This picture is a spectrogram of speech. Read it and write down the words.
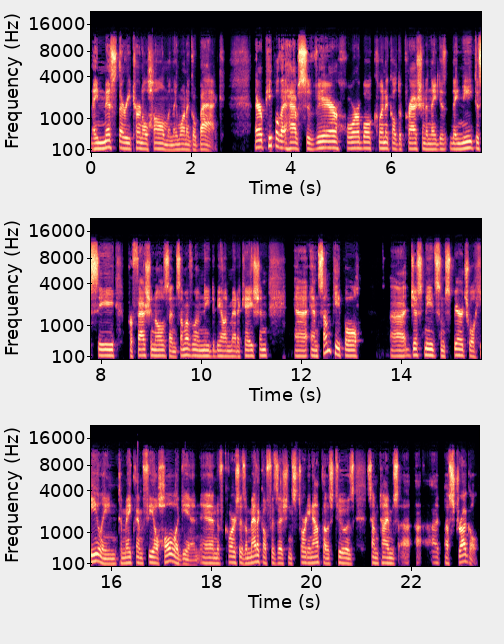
They miss their eternal home and they want to go back there are people that have severe, horrible clinical depression, and they just, they need to see professionals, and some of them need to be on medication, uh, and some people uh, just need some spiritual healing to make them feel whole again. And of course, as a medical physician, sorting out those two is sometimes a, a, a struggle.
